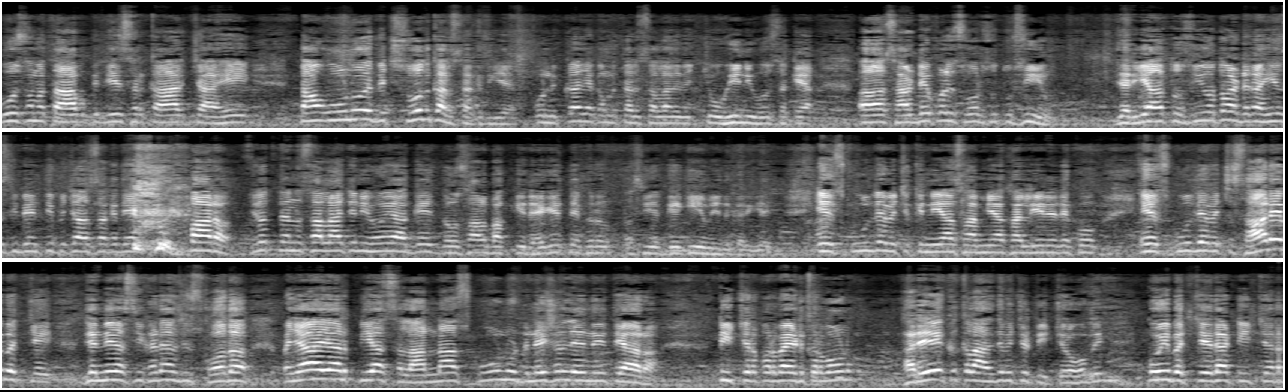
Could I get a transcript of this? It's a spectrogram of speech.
ਉਸ ਮੁਤਾਬਕ ਜੇ ਸਰਕਾਰ ਚਾਹੇ, ਤਾਂ ਉਹਨੂੰ ਵਿੱਚ ਸੋਧ ਕਰ ਸਕਦੀ ਹੈ। ਉਹ ਨਿੱਕਾ ਜਿਹਾ ਕੰਮ ਤਿੰਨ ਸਾਲਾਂ ਦੇ ਵਿੱਚ ਉਹੀ ਨਹੀਂ ਹੋ ਸਕਿਆ। ਸਾਡੇ ਕੋਲ ਸੋਰਸ ਤੁਸੀਂ ਹੋ। ਜਰੀਆ ਤੁਸੀਂ ਹੋ ਤੁਹਾਡੇ ਰਾਹੀਂ ਅਸੀਂ ਬੇਨਤੀ ਪਹੁੰਚਾ ਸਕਦੇ ਹਾਂ। ਪਰ ਜਦੋਂ ਤਿੰਨ ਸਾਲਾਂ 'ਚ ਨਹੀਂ ਹੋਇਆ ਅੱਗੇ 2 ਸਾਲ ਬਾਕੀ ਰਹਿ ਗਏ ਤੇ ਫਿਰ ਅਸੀਂ ਅੱਗੇ ਕੀ ਉਮੀਦ ਕਰੀਏ? ਇਹ ਸਕੂਲ ਦੇ ਵਿੱਚ ਕਿੰਨੀਆਂ ਅਸਾਮੀਆਂ ਖਾਲੀਆਂ ਨੇ ਦੇਖੋ। ਇਹ ਸਕੂਲ ਦੇ ਵਿੱਚ ਸਾਰੇ ਬੱਚੇ ਜਿੰਨੇ ਅਸੀਂ ਖੜੇ ਹਾਂ, ਅਸੀਂ ਖੁਦ 50000 ਰੁਪਿਆ ਸਾਲਾਨਾ ਸਕੂਲ ਨੂੰ ਡੋਨੇਸ਼ਨ ਲੈਣ ਲਈ ਤਿਆਰ ਆ ਟੀਚਰ ਪ੍ਰੋਵਾਈਡ ਕਰਵਾਉਣ ਹਰੇਕ ਕਲਾਸ ਦੇ ਵਿੱਚ ਟੀਚਰ ਹੋਵੇ, ਕੋਈ ਬੱਚੇ ਦਾ ਟੀਚਰ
